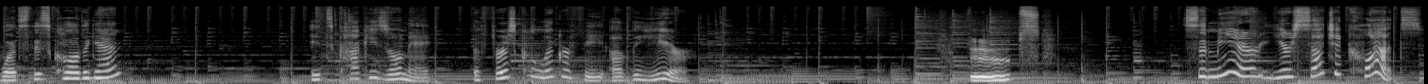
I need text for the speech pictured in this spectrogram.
What's this called again? It's kakizome, the first calligraphy of the year. Oops. Samir, you're such a klutz.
